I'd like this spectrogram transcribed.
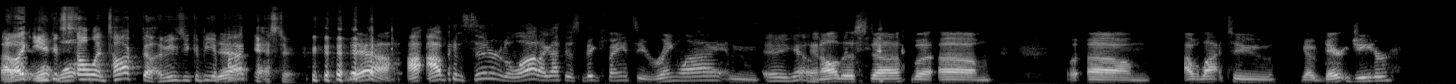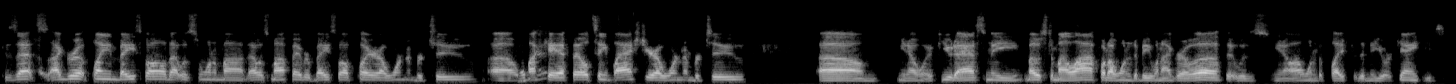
I like uh, you can stall and talk though. It means you could be a yeah. podcaster. yeah, I, have considered a lot. I got this big fancy ring light and there you go, and all this stuff. but um, um, I would like to go Derek Jeter because that's I grew up playing baseball. That was one of my that was my favorite baseball player. I wore number two. Uh, okay. My KFL team last year, I wore number two. Um, you know, if you'd asked me most of my life what I wanted to be when I grow up, it was, you know, I wanted to play for the New York Yankees.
